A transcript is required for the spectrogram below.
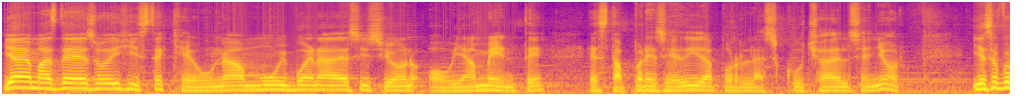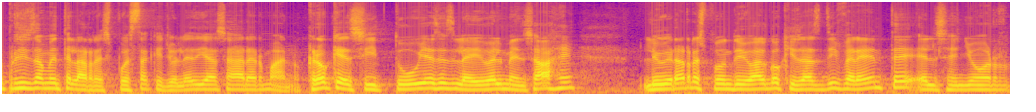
Y además de eso dijiste que una muy buena decisión obviamente está precedida por la escucha del Señor. Y esa fue precisamente la respuesta que yo le di a Sara, hermano. Creo que si tú hubieses leído el mensaje, le hubiera respondido algo quizás diferente, el Señor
